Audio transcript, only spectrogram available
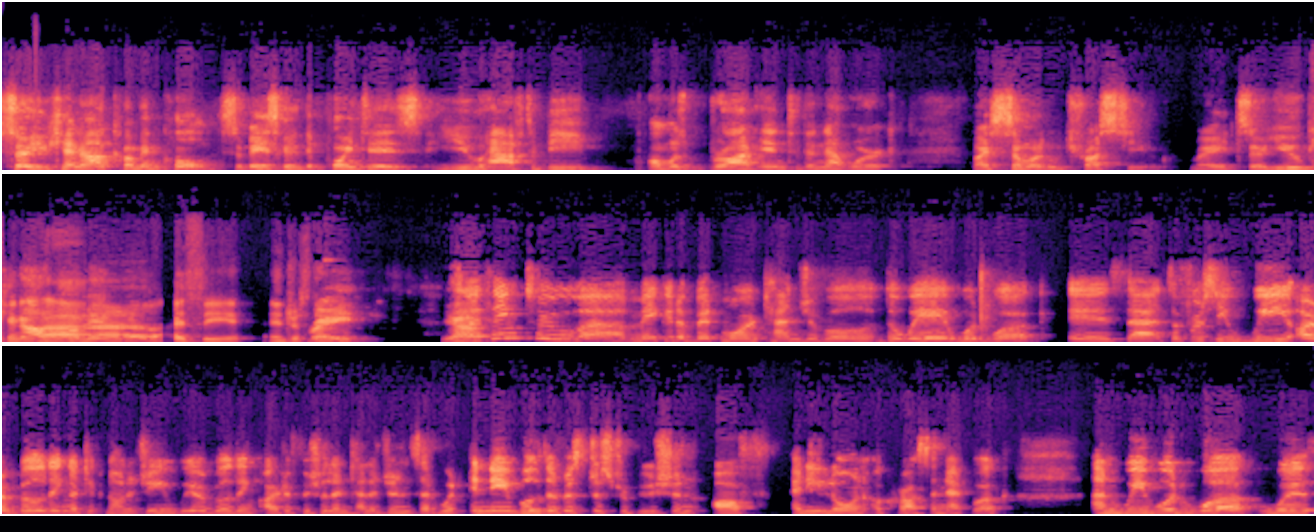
So you cannot come in cold. So basically, the point is you have to be almost brought into the network by someone who trusts you, right? So you cannot ah, come in. Ah, I see. Interesting. Right? Yeah. So I think to uh, make it a bit more tangible, the way it would work is that so firstly, we are building a technology. We are building artificial intelligence that would enable the risk distribution of any loan across a network. And we would work with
